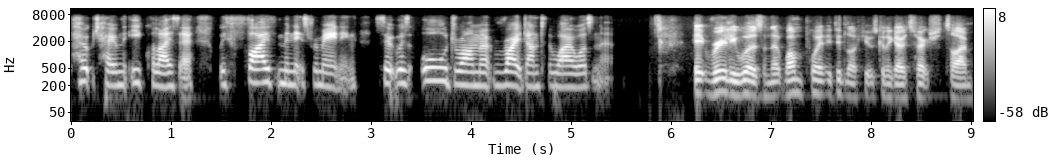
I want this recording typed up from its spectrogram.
poked home the equaliser with five minutes remaining. So it was all drama right down to the wire, wasn't it? It really was. And at one point, it did look like it was going to go to extra time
